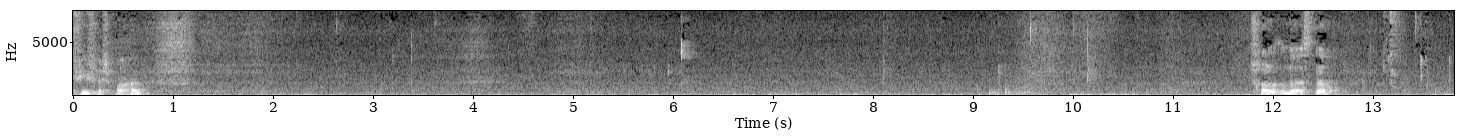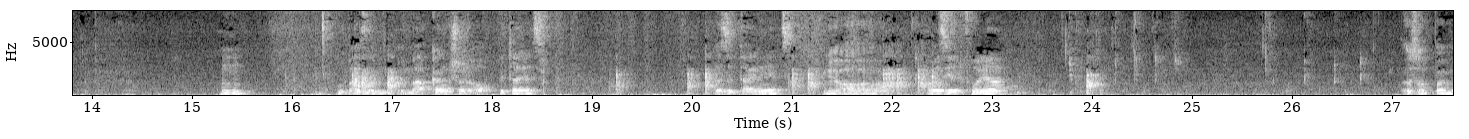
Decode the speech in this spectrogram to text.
Viel versprochen? Schon anders, ne? Mhm. Wobei sie im, im Abgang schon auch bitter ist. Also deine jetzt. Ja, Aber sie hat vorher. Also beim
